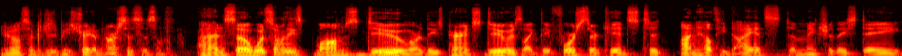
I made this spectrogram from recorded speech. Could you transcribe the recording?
It also could just be straight up narcissism. And so, what some of these moms do, or these parents do, is like they force their kids to unhealthy diets to make sure they stay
